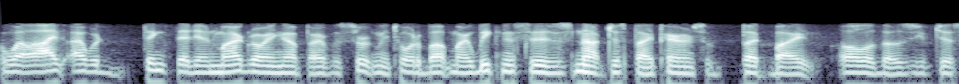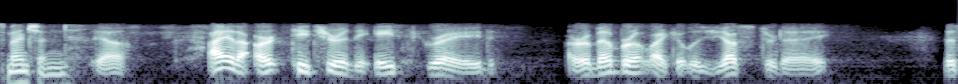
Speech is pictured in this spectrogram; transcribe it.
well, I I would think that in my growing up, I was certainly taught about my weaknesses, not just by parents, but by all of those you've just mentioned. yeah I had an art teacher in the 8th grade I remember it like it was yesterday this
